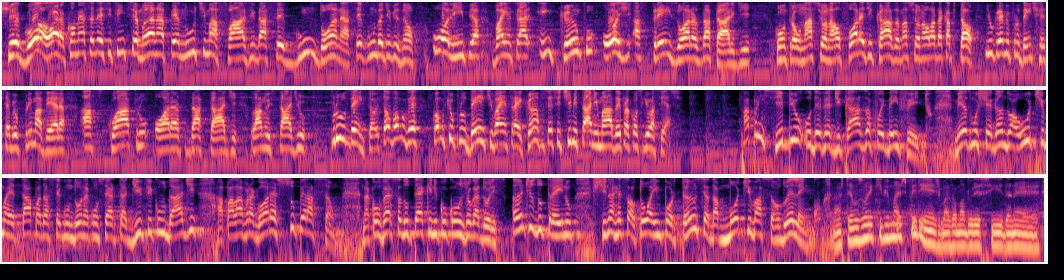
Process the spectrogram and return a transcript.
Chegou a hora, começa nesse fim de semana a penúltima fase da segundona, a segunda divisão. O Olímpia vai entrar em campo hoje às 3 horas da tarde contra o Nacional fora de casa, Nacional lá da capital. E o Grêmio Prudente recebe o Primavera às 4 horas da tarde lá no estádio Prudentão. Então vamos ver como que o Prudente vai entrar em campo, se esse time está animado aí para conseguir o acesso. A princípio, o dever de casa foi bem feito. Mesmo chegando à última etapa da segundona com certa dificuldade, a palavra agora é superação. Na conversa do técnico com os jogadores antes do treino, China ressaltou a importância da motivação do elenco. Nós temos uma equipe mais experiente, mais amadurecida, né?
